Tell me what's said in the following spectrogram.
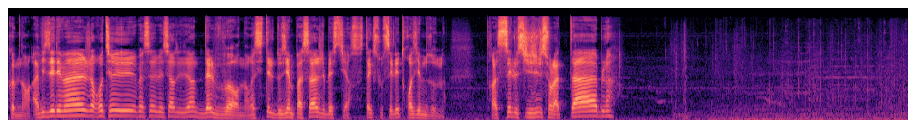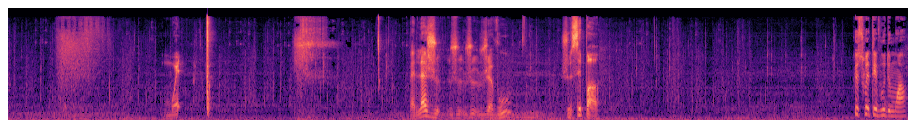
comme non. Aviser les mages, retirer le passage des bestiaires du d'Elvorn. Réciter le deuxième passage des bestiaires. Ce texte sous scellé, troisième zone. Tracer le sigil sur la table. Ouais. Ben là, je, j'avoue, je, je sais pas. Que souhaitez-vous de moi?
